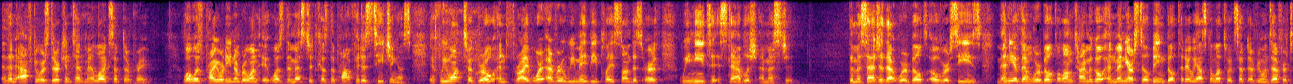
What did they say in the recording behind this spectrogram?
And then afterwards, they're content. May Allah accept our prayer. What was priority number one? It was the masjid because the Prophet is teaching us if we want to grow and thrive wherever we may be placed on this earth, we need to establish a masjid the masajid that were built overseas, many of them were built a long time ago and many are still being built today. We ask Allah to accept everyone's efforts.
